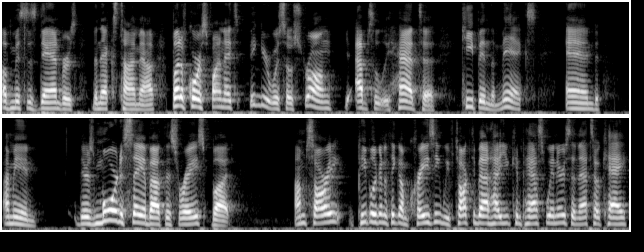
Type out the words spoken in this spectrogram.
of Mrs. Danvers the next time out. But of course, Finite's figure was so strong, you absolutely had to keep in the mix. And I mean, there's more to say about this race, but I'm sorry. People are going to think I'm crazy. We've talked about how you can pass winners, and that's okay.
